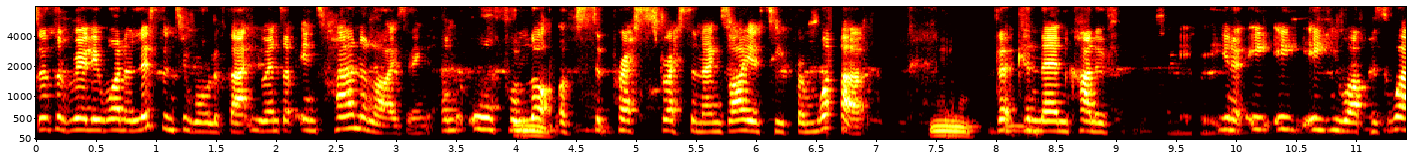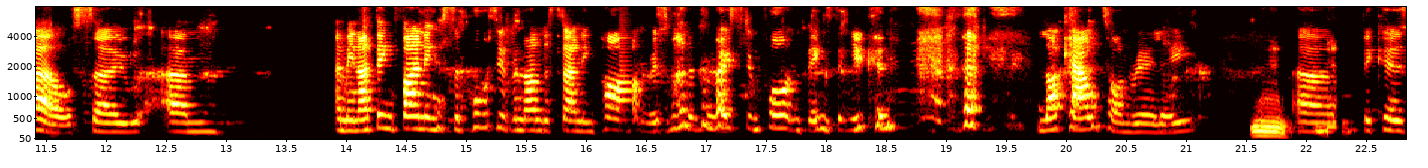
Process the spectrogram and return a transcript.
doesn't really want to listen to all of that, you end up internalizing an awful mm. lot of suppressed stress and anxiety from work mm. that can then kind of, you know, eat, eat, eat you up as well. So, um, I mean, I think finding a supportive and understanding partner is one of the most important things that you can luck out on, really. Mm. Um, because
